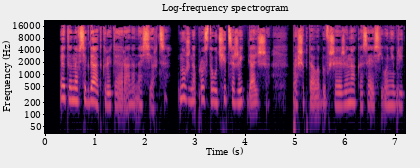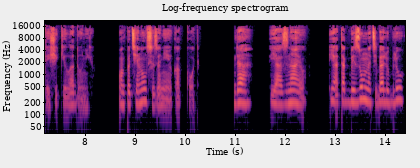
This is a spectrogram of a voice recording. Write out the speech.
— это навсегда открытая рана на сердце. Нужно просто учиться жить дальше», — прошептала бывшая жена, касаясь его небритой щеки ладонью. Он потянулся за нею, как кот. «Да, я знаю. Я так безумно тебя люблю».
